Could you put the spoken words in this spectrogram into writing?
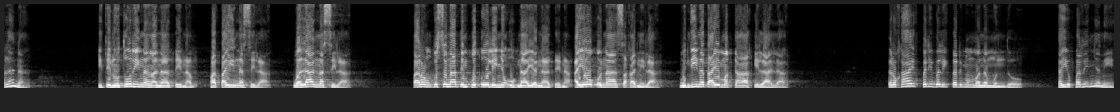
wala na. Itinuturing na nga natin na patay na sila, wala na sila. Parang gusto natin putulin yung ugnayan natin na ayoko na sa kanila. Hindi na tayo magkakakilala. Pero kahit balibalik ta rin mo man ang mundo, kayo pa rin yan eh.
